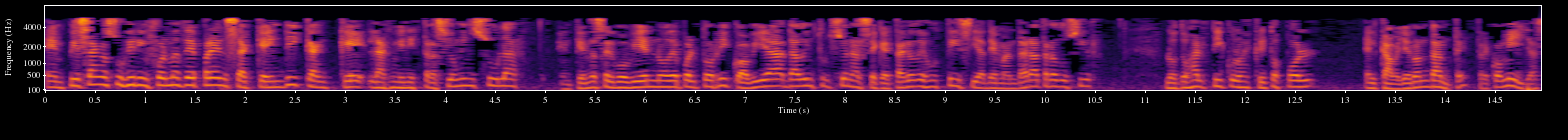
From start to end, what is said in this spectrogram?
empiezan a surgir informes de prensa que indican que la administración insular, entiéndase el gobierno de Puerto Rico, había dado instrucción al secretario de Justicia de mandar a traducir los dos artículos escritos por el caballero andante, entre comillas,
